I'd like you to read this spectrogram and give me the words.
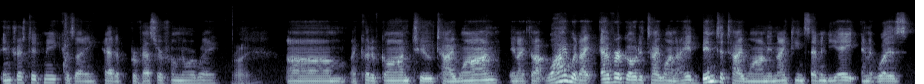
interested me because I had a professor from Norway. Right. Um, I could have gone to Taiwan, and I thought, why would I ever go to Taiwan? I had been to Taiwan in 1978, and it was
